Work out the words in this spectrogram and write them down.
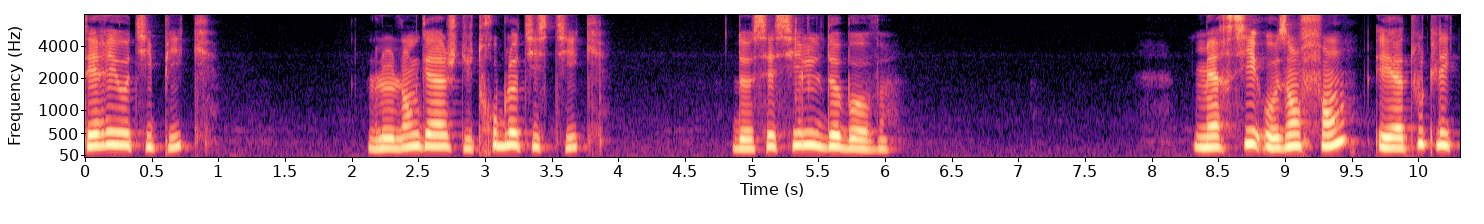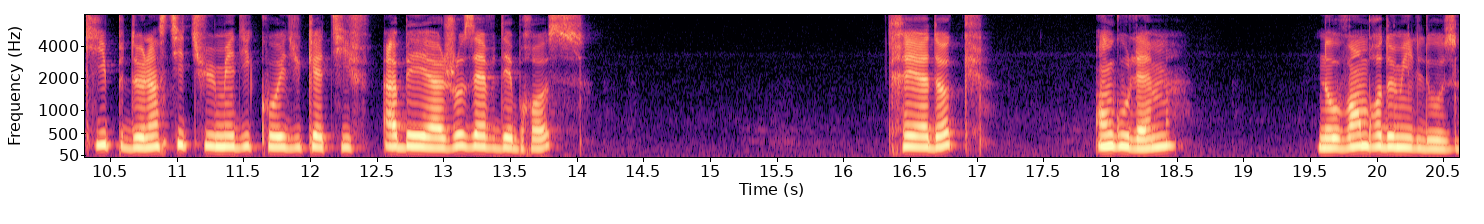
Stéréotypique, le langage du trouble autistique de Cécile Debove. Merci aux enfants et à toute l'équipe de l'Institut médico-éducatif ABA Joseph Desbrosses. Créadoc, Angoulême, novembre 2012.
